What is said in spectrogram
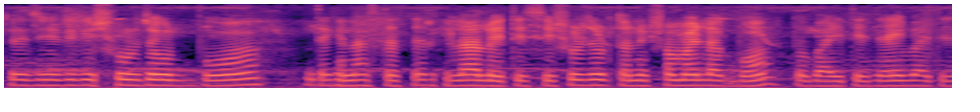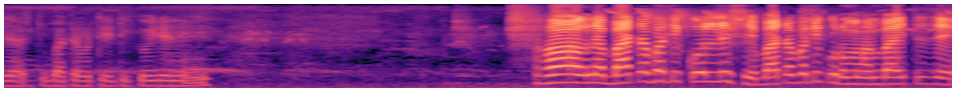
তো এই যে এদিকে সূর্য উঠবো। দেখেন আস্তে আস্তে আর কি লাল হইতেছে। সূর্য তো অনেক সময় লাগবো, তো বাড়িতে যাই বাড়িতে যাই আর কি বাটাবাটি এটি করে নিই। হক না, বাটাবাটি করলে সে, বাটাবাটি করো মহান বাড়িতে যে।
